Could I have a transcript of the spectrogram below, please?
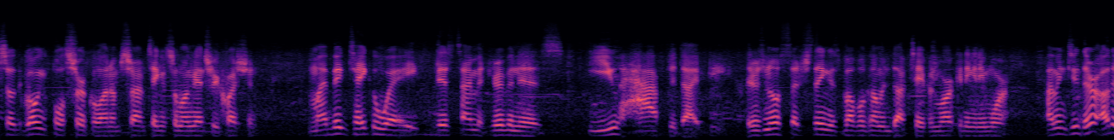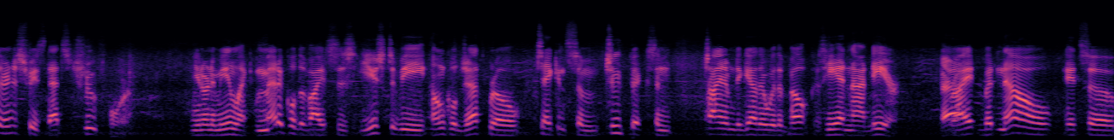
So going full circle, and I'm sorry I'm taking so long to answer your question. My big takeaway this time at Driven is you have to dive deep. There's no such thing as bubblegum and duct tape in marketing anymore. I mean, dude, there are other industries that's true for. You know what I mean? Like medical devices used to be Uncle Jethro taking some toothpicks and tying them together with a belt because he had an idea. Yeah. right? But now it's a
